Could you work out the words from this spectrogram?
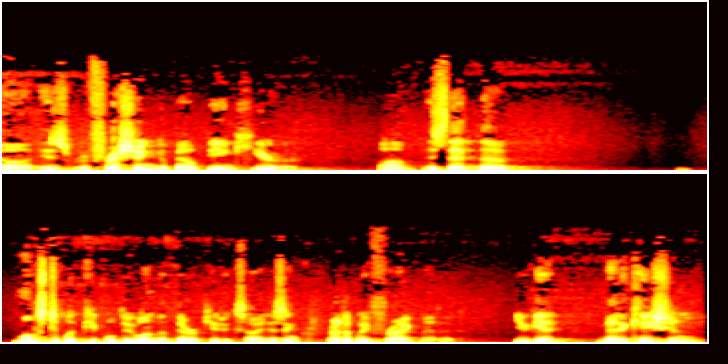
uh, is refreshing about being here, um, is that the most of what people do on the therapeutic side is incredibly fragmented. You get medication,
